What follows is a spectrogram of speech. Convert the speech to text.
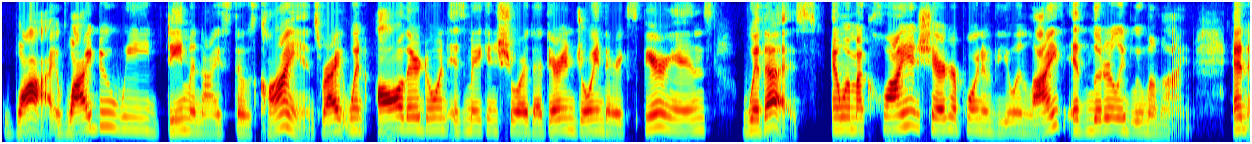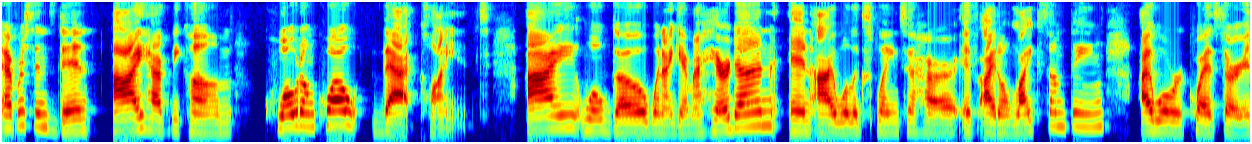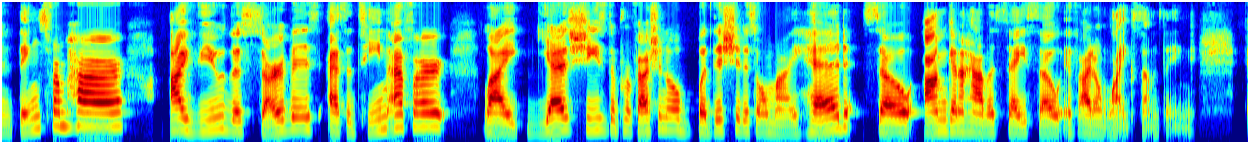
why? Why do we demonize those clients, right? When all they're doing is making sure that they're enjoying their experience with us. And when my client shared her point of view in life, it literally blew my mind. And ever since then, I have become quote unquote that client. I will go when I get my hair done and I will explain to her if I don't like something. I will request certain things from her. I view the service as a team effort. Like, yes, she's the professional, but this shit is on my head. So I'm going to have a say so if I don't like something.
